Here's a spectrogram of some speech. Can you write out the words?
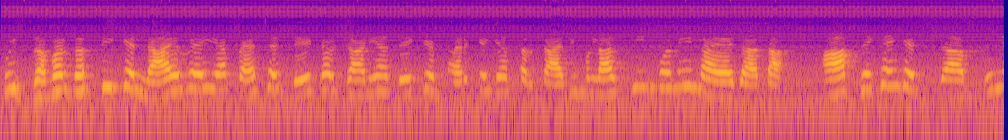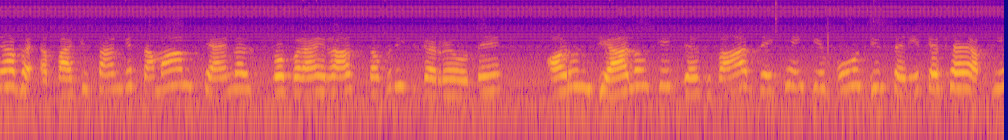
کوئی زبردستی کے لائے ہوئے یا پیسے دے کر گاڑیاں دے کے بھر کے یا سرکاری ملازمین کو نہیں لایا جاتا۔ آپ دیکھیں گے، دنیا پاکستان کے تمام چینلز وہ براہ راست کوریج کر رہے ہوتے ہیں۔ اور ان دیالوں کے جذبات دیکھیں کہ وہ جس طریقے سے اپنی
